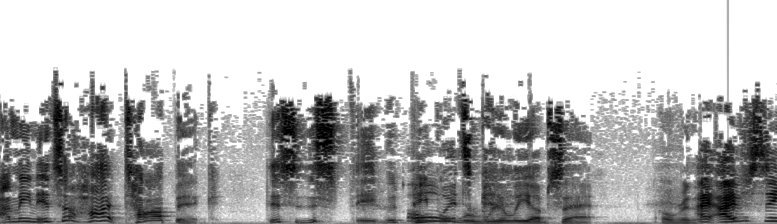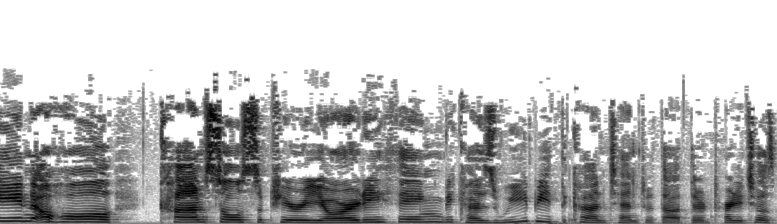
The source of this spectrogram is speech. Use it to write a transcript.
I mean, it's a hot topic. This this it, oh, people Oh, were really upset over this. I, I've seen a whole console superiority thing because we beat the content without third party tools.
